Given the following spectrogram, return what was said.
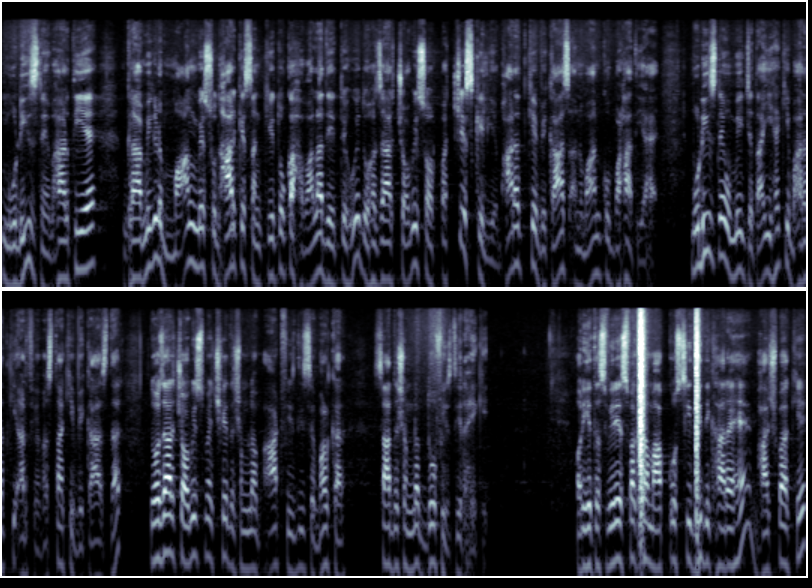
मूडीज ने भारतीय ग्रामीण मांग में सुधार के संकेतों का हवाला देते हुए 2024 और 25 के लिए भारत के विकास अनुमान को बढ़ा दिया है मूडीज ने उम्मीद जताई है कि भारत की अर्थव्यवस्था की विकास दर 2024 में 6.8 फ़ीसदी से बढ़कर 7.2 फ़ीसदी रहेगी। और ये तस्वीरें इस वक्त हम आपको सीधी दिखा रहे हैं। भाजपा के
